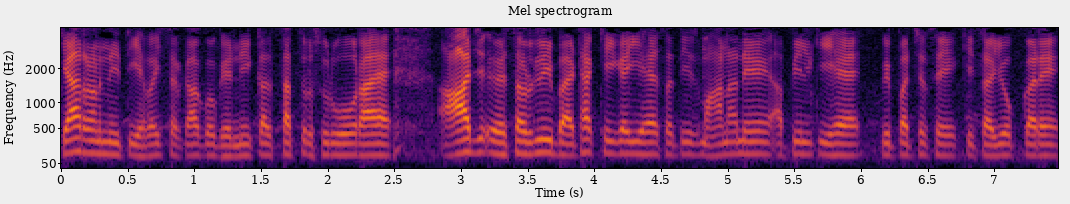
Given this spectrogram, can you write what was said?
क्या रणनीति है भाई सरकार को घेरने कल सत्र शुरू हो रहा है। आज सरुली बैठक की गई है। सतीश महाना ने अपील की है विपक्ष से कि सहयोग करें।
